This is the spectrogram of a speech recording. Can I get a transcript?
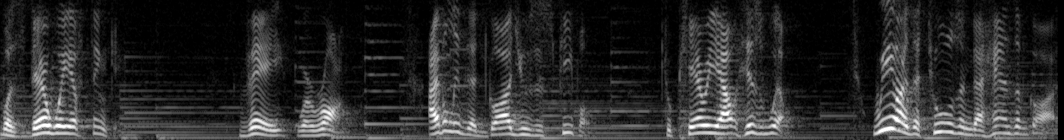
was their way of thinking. They were wrong. I believe that God uses people to carry out His will. We are the tools in the hands of God.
